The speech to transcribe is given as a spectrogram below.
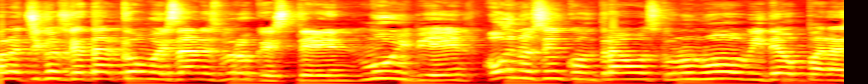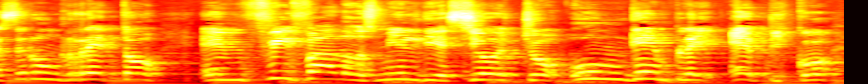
Hola chicos, ¿qué tal? ¿Cómo están? Espero que estén muy bien Hoy nos encontramos con un nuevo video para hacer un reto en FIFA 2018 Un gameplay épico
